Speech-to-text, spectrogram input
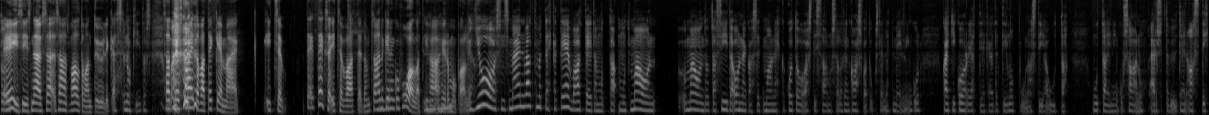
Toi... Ei siis näy, sä, sä oot valtavan tyylikäs. No kiitos. Sä oot myös taitava tekemään itse te, teekö sä itse vaatteita, mutta sä ainakin mm. niin kuin huollat ihan mm, hirmu paljon. Joo, siis mä en välttämättä ehkä tee vaatteita, mutta, mutta mä oon mä oon tota siitä onnekas, että mä oon ehkä kotoa asti saanut sellaisen kasvatuksen, että meillä niin kuin kaikki korjattiin ja käytettiin loppuun asti ja uutta, uutta ei niin kuin saanut ärsyttävyyteen asti,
